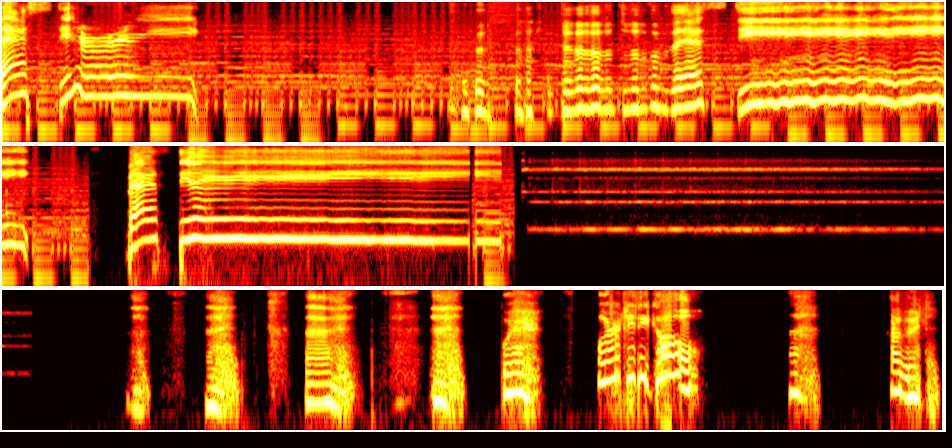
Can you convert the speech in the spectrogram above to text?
Bestie! Bestie! Bestie! where, where did he go? I've been,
